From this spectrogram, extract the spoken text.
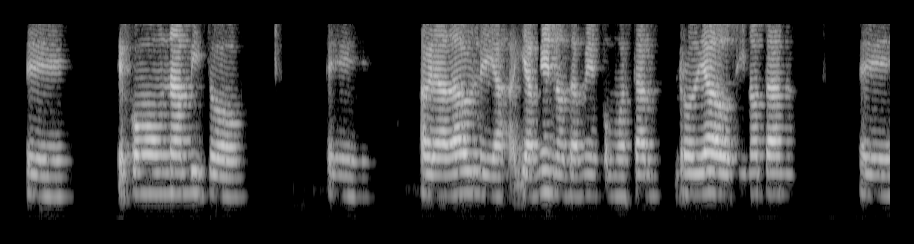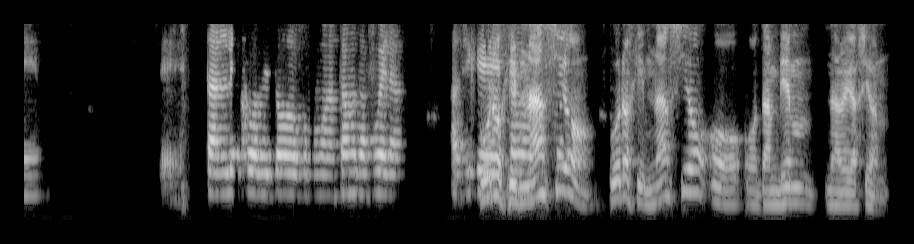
eh, es como un ámbito agradable y, a- y ameno también, como estar rodeados y no tan, tan lejos de todo como cuando estamos afuera. Así que ¿Puro estamos- gimnasio? ¿Puro gimnasio o, o también navegación?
